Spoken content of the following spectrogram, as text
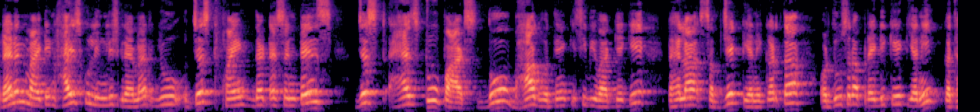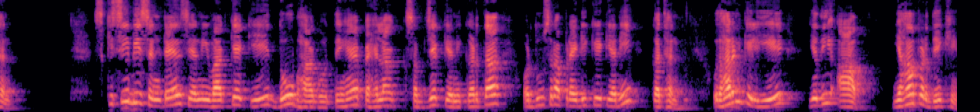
Wren and Martin high school English grammar you just find that a sentence just has two parts दो भाग होते हैं किसी भी वाक्य के, पहला सब्जेक्ट यानी कर्ता और दूसरा प्रेडिकेट यानी कथन। किसी भी सेंटेंस यानी वाक्य के दो भाग होते हैं, पहला सब्जेक्ट यानी कर्ता और दूसरा प्रेडिकेट यानी कथन। उदाहरण के लिए, यदि आप यहाँ पर देखें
